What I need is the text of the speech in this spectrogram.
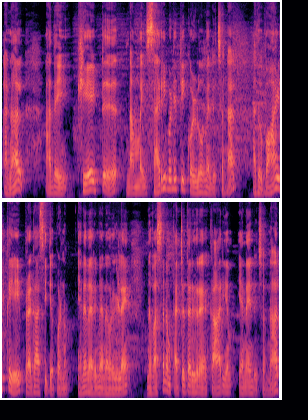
ஆனால் அதை கேட்டு நம்மை சரிபடுத்தி கொள்வோம் என்று சொன்னால் அது வாழ்க்கையை பிரகாசிக்க பண்ணும் என அருமையானவர்களே இந்த வசனம் கற்றுத்தருகிற காரியம் என்ன என்று சொன்னால்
